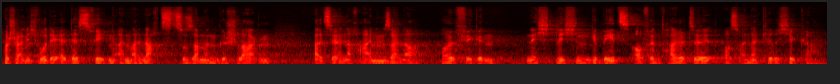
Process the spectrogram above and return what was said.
Wahrscheinlich wurde er deswegen einmal nachts zusammengeschlagen, als er nach einem seiner häufigen nächtlichen Gebetsaufenthalte aus einer Kirche kam.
